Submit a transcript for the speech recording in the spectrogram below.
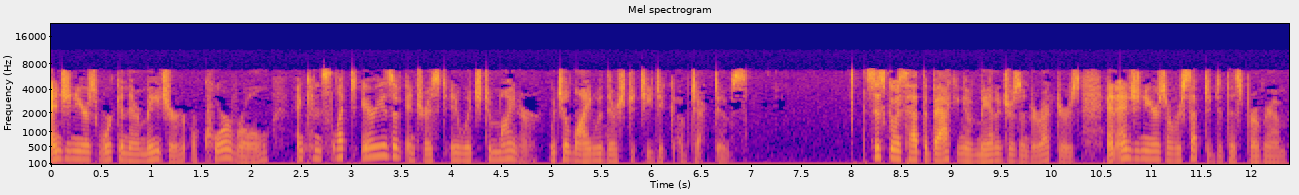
Engineers work in their major or core role and can select areas of interest in which to minor, which align with their strategic objectives. Cisco has had the backing of managers and directors, and engineers are receptive to this program,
